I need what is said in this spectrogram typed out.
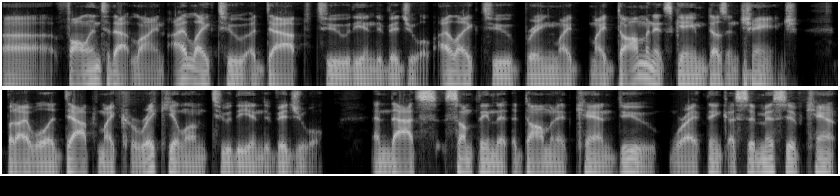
uh, fall into that line. I like to adapt to the individual. I like to bring my my dominance game doesn't change, but I will adapt my curriculum to the individual. And that's something that a dominant can do, where I think a submissive can't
